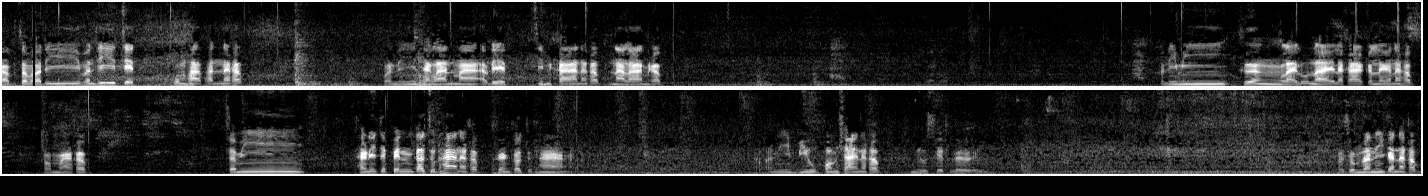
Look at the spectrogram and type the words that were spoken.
ครับ สวัสดีวันที่7กุมภาพันธ์นะครับ วันนี้ทางร้านมาอัปเดตสินค้านะครับ หน้าร้านครับ วันนี้มีเครื่องหลายรุ่นหลายราคากันเลยนะครับเข้ามาครับ จะมีทางนี้จะเป็น 9.5 นะครับ เครื่อง 9.5 อันนี้บิวพร้อมใช้นะครับ บิวเสร็จเลยมาชมด้านนี้กันนะครับ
